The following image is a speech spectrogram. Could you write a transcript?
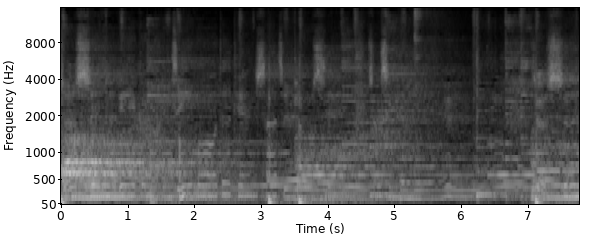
这是一个寂寞的天下，只有些伤心的音乐。这是。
